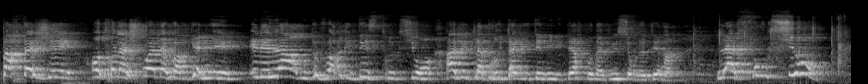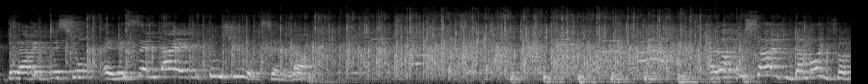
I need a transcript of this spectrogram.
partagé entre la joie d'avoir gagné et les larmes de voir les destructions avec la brutalité militaire qu'on a vue sur le terrain. La fonction de la répression, elle est celle-là, elle est toujours celle-là. Alors tout ça, évidemment, une fois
